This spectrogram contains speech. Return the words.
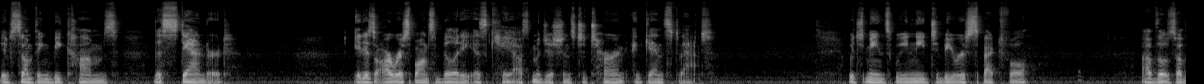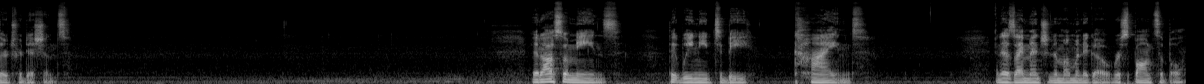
if something becomes the standard, it is our responsibility as chaos magicians to turn against that. Which means we need to be respectful of those other traditions. It also means that we need to be kind. And as I mentioned a moment ago, responsible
